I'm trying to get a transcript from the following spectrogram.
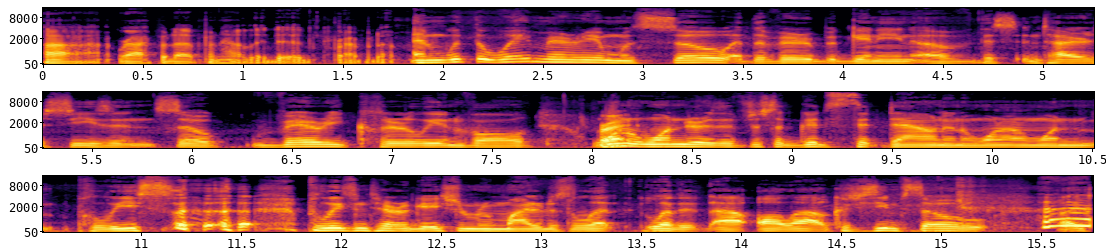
uh, wrap it up and how they did wrap it up. And with the way Miriam was so at the very beginning of this entire season, so very clearly involved, Right. one wonders if just a good sit down in a one on one police police interrogation room might have just let let it out, all out because she seems so like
